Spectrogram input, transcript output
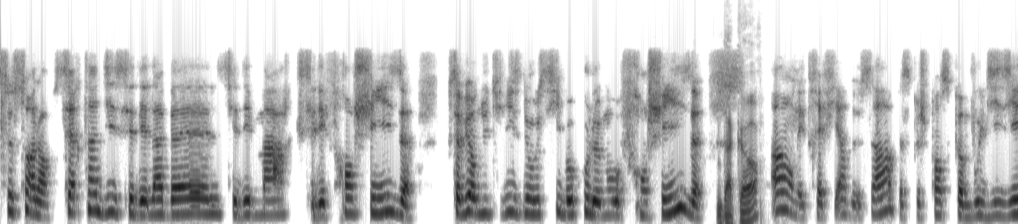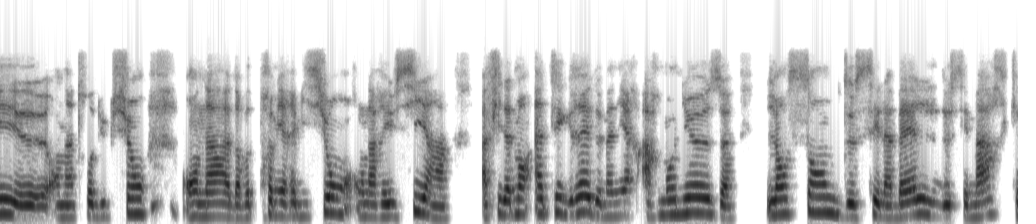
Ce sont alors certains disent c'est des labels, c'est des marques, c'est des franchises. Vous savez, on utilise nous aussi beaucoup le mot franchise. D'accord. On est très fiers de ça parce que je pense, comme vous le disiez euh, en introduction, on a dans votre première émission, on a réussi à finalement intégrer de manière harmonieuse l'ensemble de ces labels, de ces marques,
